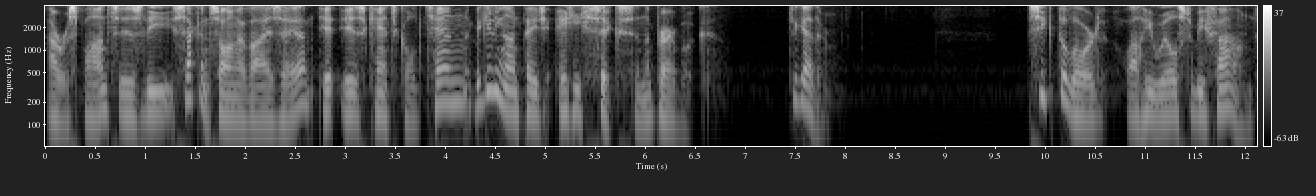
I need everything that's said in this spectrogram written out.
Our response is the second song of Isaiah. It is Canticle 10, beginning on page 86 in the prayer book. Together. Seek the Lord while he wills to be found.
